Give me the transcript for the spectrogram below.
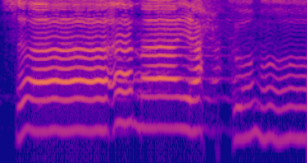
ساء ما يحكمون.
